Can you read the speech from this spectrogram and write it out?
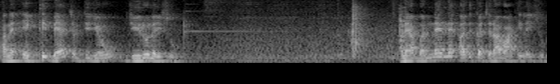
અને એકથી બે ચમચી જેવું જીરું લઈશું. અને આ બંનેને અધકચરા વાટી લઈશું.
